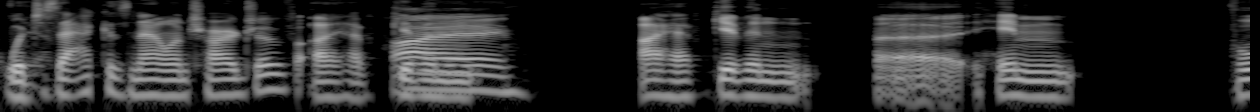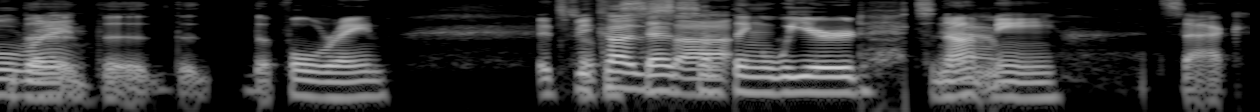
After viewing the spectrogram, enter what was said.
which Yeah. Zach is now in charge of, I have given Hi. I have given uh, him Full the, rain. the the the full reign. It's So because says uh, something weird, it's not yeah. me, it's Zach.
